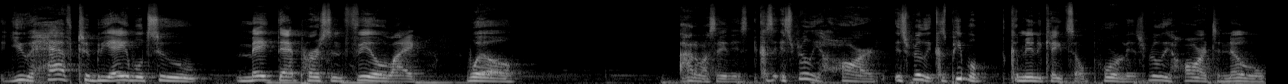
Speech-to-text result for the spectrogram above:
you have to be able to make that person feel like, well, how do I say this? Because it's really hard. It's really because people communicate so poorly. It's really hard to know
